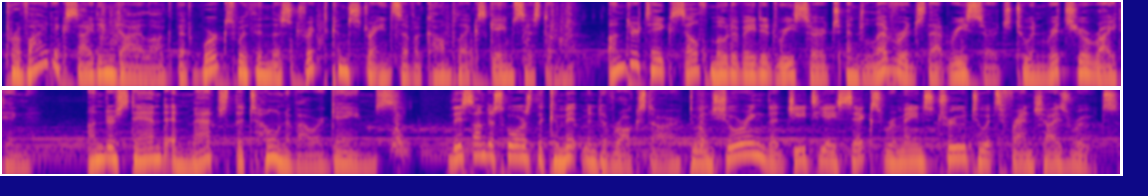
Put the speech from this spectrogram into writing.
Provide exciting dialogue that works within the strict constraints of a complex game system. Undertake self-motivated research and leverage that research to enrich your writing. Understand and match the tone of our games. This underscores the commitment of Rockstar to ensuring that GTA 6 remains true to its franchise roots.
